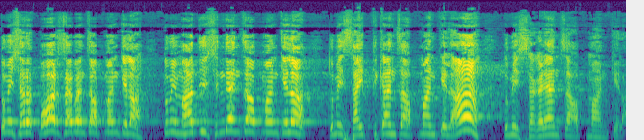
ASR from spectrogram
तुम्ही शरद पवार साहेबांचा अपमान केला तुम्ही महाजी शिंदेचा अपमान केला तुम्ही साहित्यिकांचा अपमान केला तुम्ही सगळ्यांचा अपमान केला.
